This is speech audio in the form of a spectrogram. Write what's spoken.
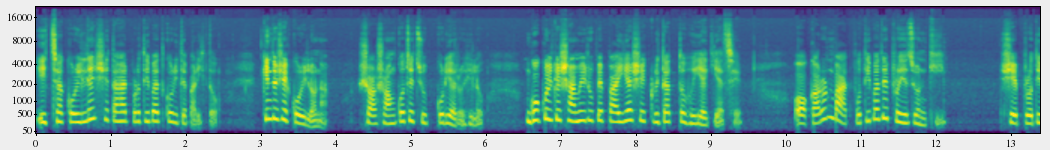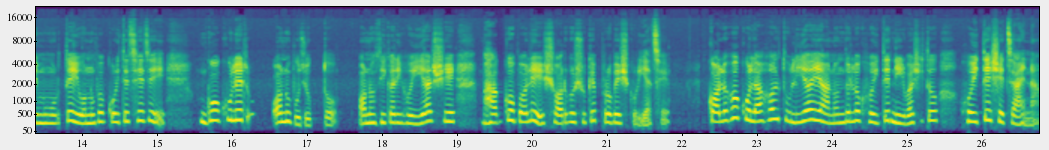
ইচ্ছা করিলে সে তাহার প্রতিবাদ করিতে পারিত। কিন্তু সে করিল না। সসংকোচে চুপ করিয়া রহিল। গোকুলকে স্বামীরূপে পাইয়া সে কৃতার্থ হইয়া গিয়াছে। অকারণ বাদ প্রতিবাদের প্রয়োজন কি? সে প্রতি মুহূর্তেই অনুভব করিতেছে যে, গোকুলের অনুপযুক্ত, অনধিকারী হইয়া সে ভাগ্য বলে স্বর্গসুখে প্রবেশ করিয়াছে। কলহ কোলাহল তুলিয়া এই আনন্দলোক হইতে নির্বাসিত হইতে সে চায় না।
